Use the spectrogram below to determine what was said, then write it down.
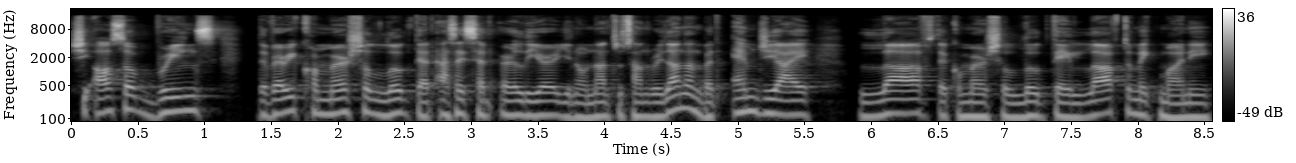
She also brings the very commercial look that, as I said earlier, you know, not to sound redundant, but MGI loves the commercial look. They love to make money.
